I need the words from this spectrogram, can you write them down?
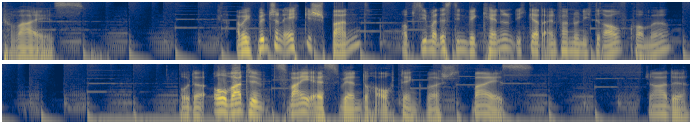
Quais. Aber ich bin schon echt gespannt, ob es jemand ist, den wir kennen und ich gerade einfach nur nicht drauf komme. Oder... Oh, warte. Zwei S wären doch auch denkbar. Spice. Schade.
